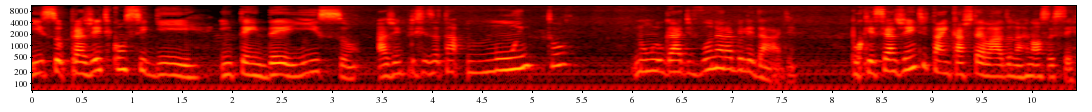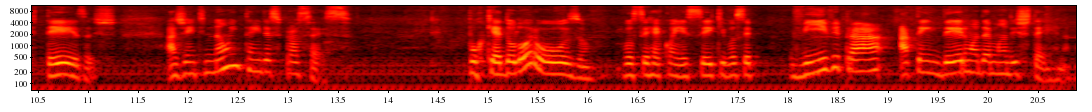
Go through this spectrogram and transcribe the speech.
Isso, para a gente conseguir entender isso, a gente precisa estar tá muito num lugar de vulnerabilidade. Porque se a gente está encastelado nas nossas certezas, a gente não entende esse processo. Porque é doloroso você reconhecer que você vive para atender uma demanda externa.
